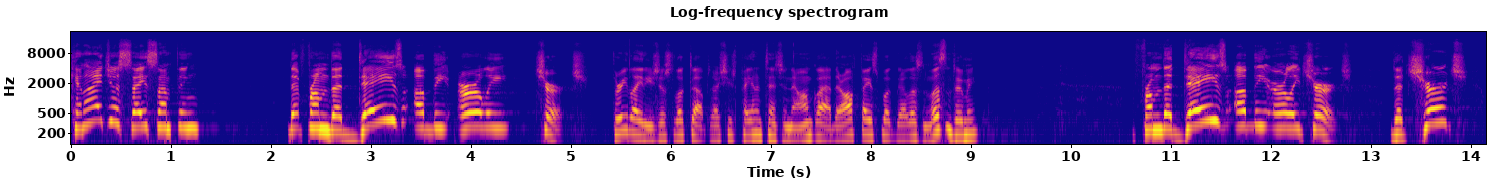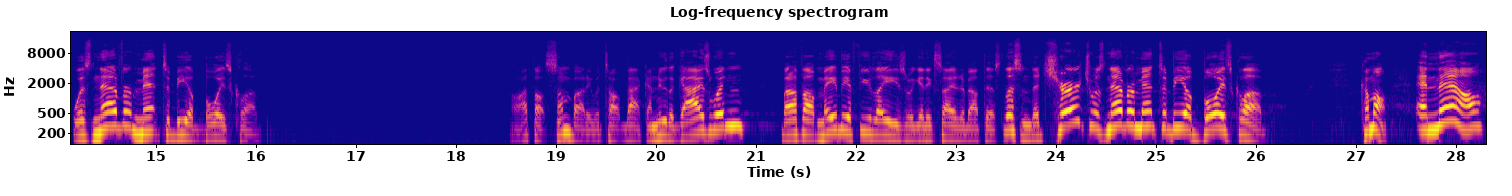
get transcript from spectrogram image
Can I just say something? That from the days of the early church, three ladies just looked up. So she's paying attention now. I'm glad. They're off Facebook. They're listening. Listen to me. From the days of the early church, the church was never meant to be a boys' club. Oh, I thought somebody would talk back. I knew the guys wouldn't, but I thought maybe a few ladies would get excited about this. Listen, the church was never meant to be a boys' club. Come on. And now,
